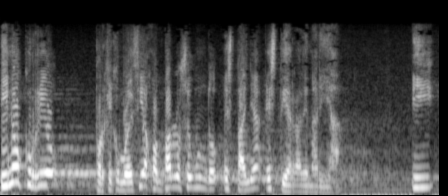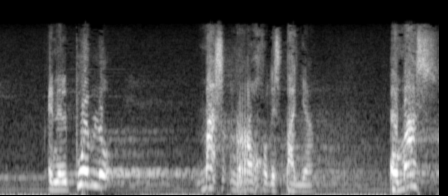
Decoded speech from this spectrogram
Y no ocurrió porque, como decía Juan Pablo II, España es tierra de María. Y en el pueblo más rojo de España, o más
